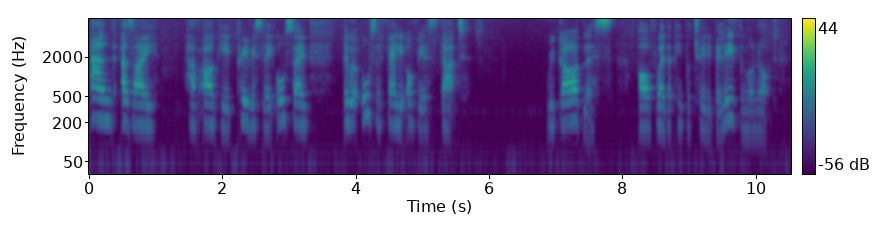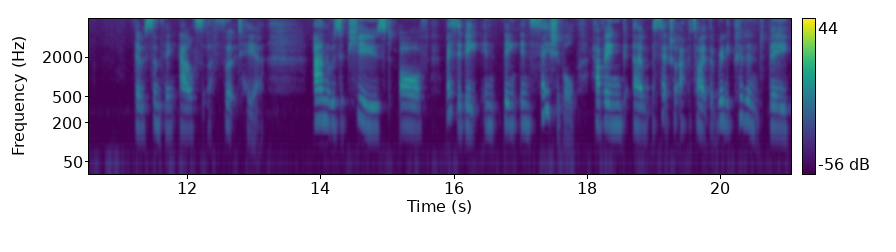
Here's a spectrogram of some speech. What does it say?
and as I have argued previously, also, they were also fairly obvious that regardless of whether people truly believed them or not, there was something else afoot here. Anne was accused of basically being, in, being insatiable, having um, a sexual appetite that really couldn't be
